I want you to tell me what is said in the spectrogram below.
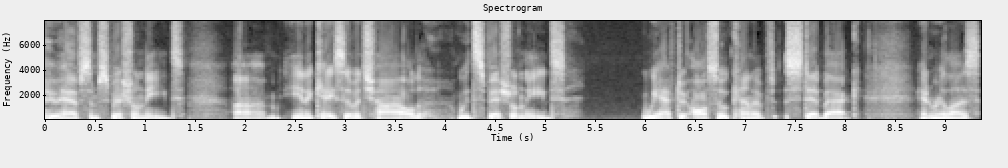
who have some special needs. Um, in a case of a child with special needs, we have to also kind of step back and realize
